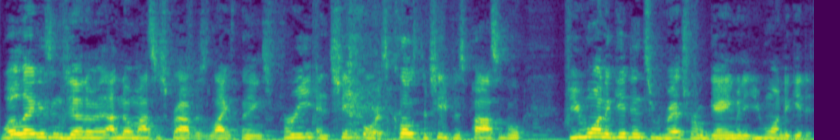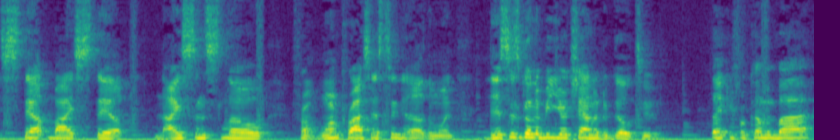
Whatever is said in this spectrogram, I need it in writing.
Well, ladies and gentlemen, I know my subscribers like things free and cheap or as close to cheap as possible. If you want to get into retro gaming and you want to get it step by step, nice and slow, from one process to the other one, this is going to be your channel to go to. Thank you for coming by.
